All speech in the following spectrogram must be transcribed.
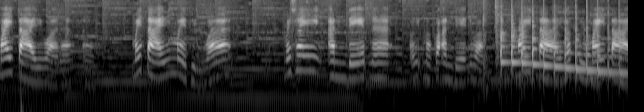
ไม่ตายดีกว่านะอะไม่ตายนี่หมายถึงว่า ไม่ใช่อันเดดนะฮะเอ้ยมันก็อันเดดดีกว่าไม่ตายก็คือไม่ตาย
